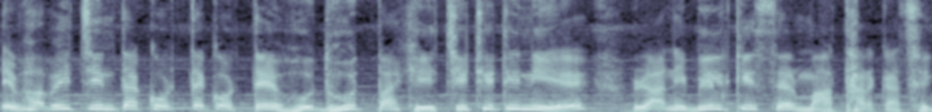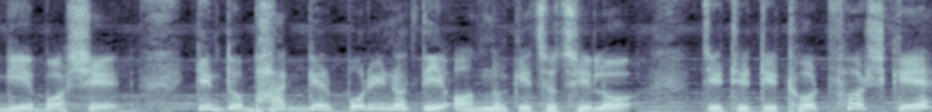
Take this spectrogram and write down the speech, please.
এভাবেই চিন্তা করতে করতে হুদহুদ পাখি চিঠিটি নিয়ে রানী বিলকিসের মাথার কাছে গিয়ে বসে। কিন্তু ভাগ্যের পরিণতি অন্য কিছু ছিল। চিঠিটি ঠোঁট ফসকে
